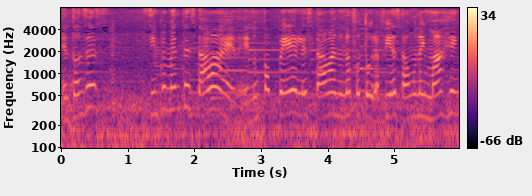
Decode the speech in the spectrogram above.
Entonces, simplemente estaba en, un papel, estaba en una fotografía, estaba en una imagen,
